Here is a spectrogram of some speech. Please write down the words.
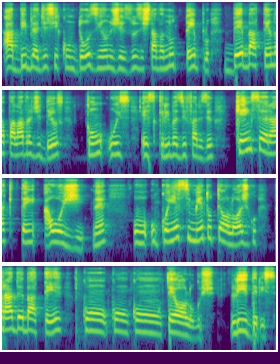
A Bíblia diz que com 12 anos Jesus estava no templo debatendo a palavra de Deus com os escribas e fariseus. Quem será que tem hoje, né? O, o conhecimento teológico para debater com, com, com teólogos, líderes,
